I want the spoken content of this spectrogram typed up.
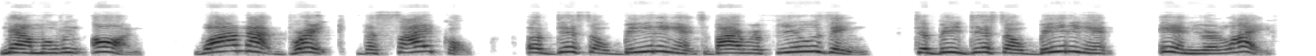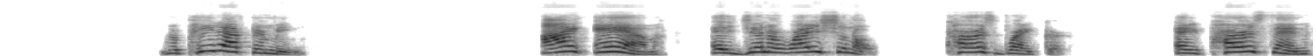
Now, moving on. Why not break the cycle of disobedience by refusing to be disobedient in your life? Repeat after me. I am a generational curse breaker, a person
